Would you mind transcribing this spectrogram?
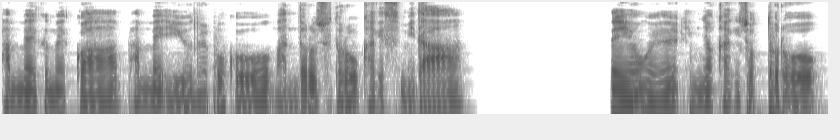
판매 금액과 판매 이윤을 보고 만들어 주도록 하겠습니다. 내용을 입력하기 좋도록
